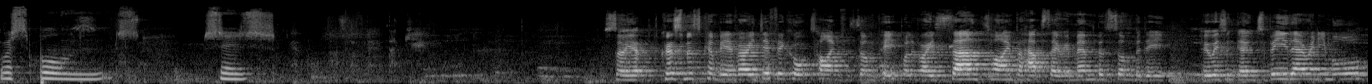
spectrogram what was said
responses. So, yeah, Christmas can be a very difficult time for some people, a very sad time. Perhaps they remember somebody who isn't going to be there anymore,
